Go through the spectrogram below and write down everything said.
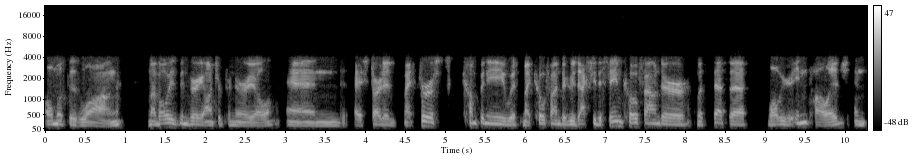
almost as long. I've always been very entrepreneurial, and I started my first company with my co-founder, who's actually the same co-founder with Stessa, while we were in college, and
